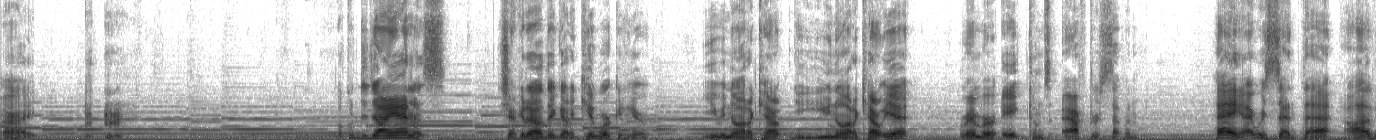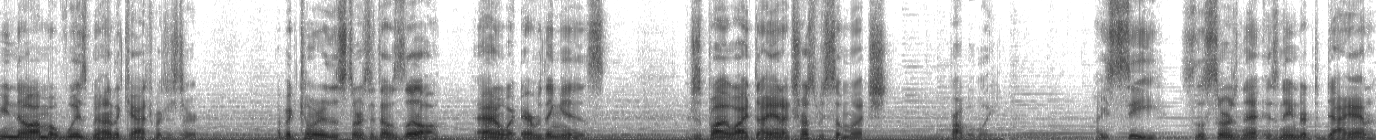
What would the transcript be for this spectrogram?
Alright. Welcome to Diana's. Check it out, they got a kid working here. You even know how to count? You, know how to count yet? Remember, 8 comes after 7. Hey, I resent that. I'll have you know I'm a whiz behind the cash register. I've been coming to this store since I was little. I know where everything is. Which is probably why Diana trusts me so much. Probably. I see. So the store's net is named after Diana.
